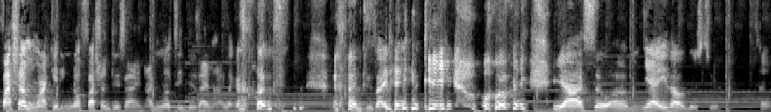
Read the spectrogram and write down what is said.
fashion marketing, not fashion design. I'm not a designer. Like I can't, I can't design anything. or yeah, so um, yeah, either of those two. So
